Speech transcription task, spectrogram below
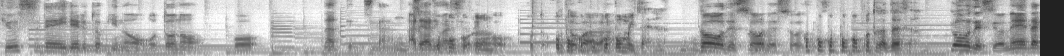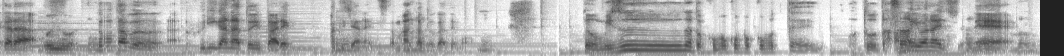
急須で入れる時の音のこうなんていうんですか、ん。あれありますよね、ポこうポポポポポポがみたいな？そうですそうですそうポです。ポコポコポとか出す。そうですよね。だからお湯はうんそう多分振り仮名というかあれ書くじゃないですか、ん。漫画とかでも、でも水だとコボコボコボって音を出あんまさない。言わないですよね、うん。うん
